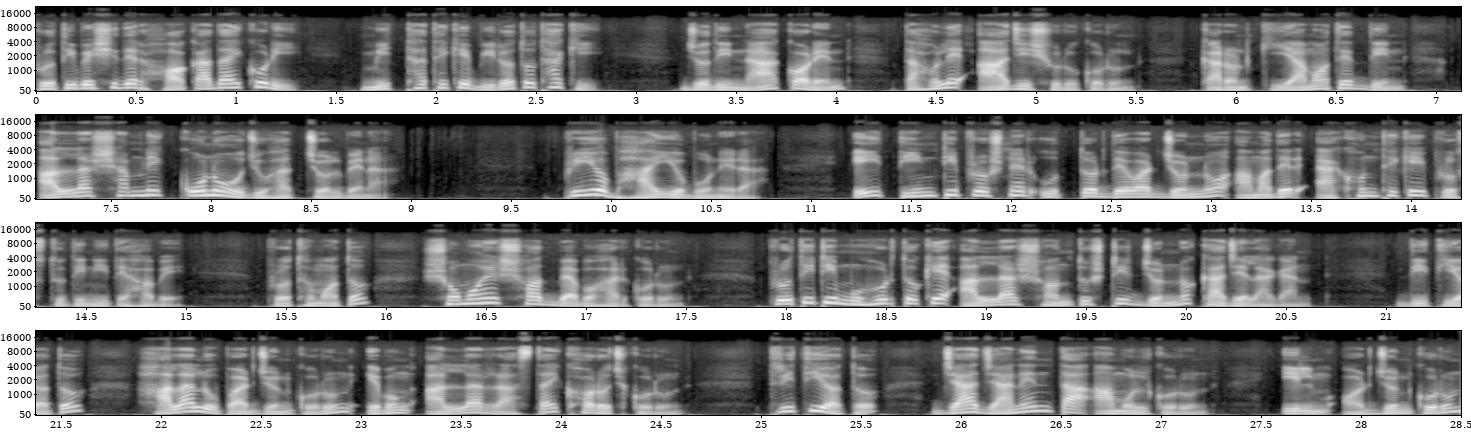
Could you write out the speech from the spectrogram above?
প্রতিবেশীদের হক আদায় করি মিথ্যা থেকে বিরত থাকি? যদি না করেন, তাহলে আজই শুরু করুন, কারণ কিয়ামতের দিন আল্লাহর সামনে কোনো অজুহাত চলবে না। প্রিয় ভাই ও বোনেরা, এই তিনটি প্রশ্নের উত্তর দেওয়ার জন্য আমাদের এখন থেকেই প্রস্তুতি নিতে হবে। প্রথমত, সময়ের সদ্ব্যবহার করুন। প্রতিটি মুহূর্তকে আল্লাহর সন্তুষ্টির জন্য কাজে লাগান। দ্বিতীয়ত, হালাল উপার্জন করুন এবং আল্লাহর রাস্তায় খরচ করুন। তৃতীয়ত, যা জানেন তা আমল করুন, ইলম অর্জন করুন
